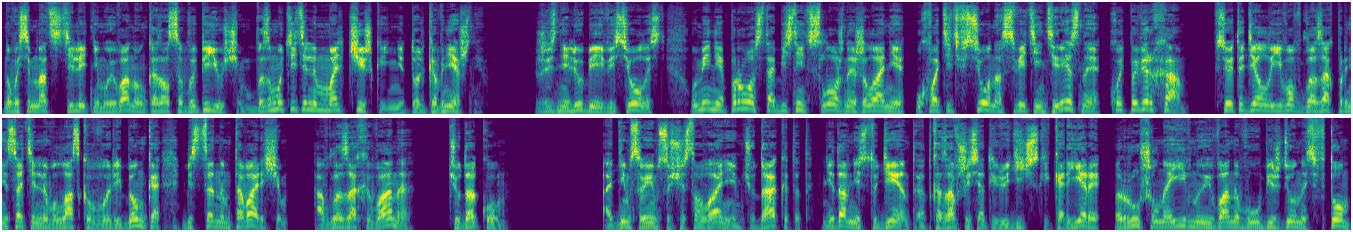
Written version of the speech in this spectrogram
но 18-летнему Ивану он казался вопиющим, возмутительным мальчишкой не только внешне. Жизнелюбие и веселость, умение просто объяснить сложное желание ухватить все на свете интересное, хоть по верхам, все это делало его в глазах проницательного ласкового ребенка бесценным товарищем, а в глазах Ивана чудаком. Одним своим существованием чудак этот, недавний студент, отказавшийся от юридической карьеры, рушил наивную Иванову убежденность в том,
